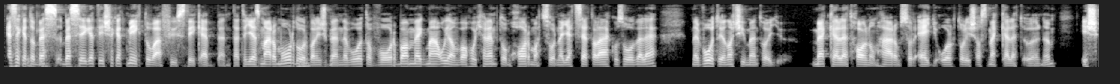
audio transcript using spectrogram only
ezeket a besz- beszélgetéseket még tovább fűzték ebben. Tehát, hogy ez már a Mordorban is benne volt, a Warban, meg már olyan van, hogyha nem tudom, harmadszor, negyedszer találkozol vele, mert volt olyan achievement, hogy meg kellett halnom háromszor egy orktól, és azt meg kellett ölnöm, és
